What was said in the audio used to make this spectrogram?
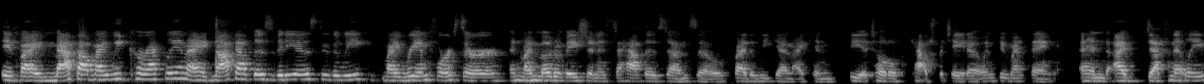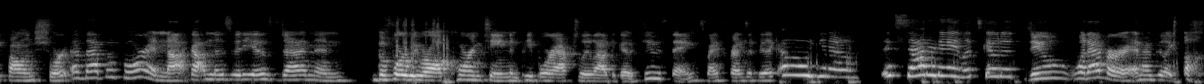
if I map out my week correctly and I knock out those videos through the week, my reinforcer and my motivation is to have those done. So by the weekend, I can be a total couch potato and do my thing. And I've definitely fallen short of that before and not gotten those videos done. And before we were all quarantined and people were actually allowed to go do things, my friends would be like, oh, you know, it's Saturday, let's go to do whatever. And I'd be like, oh,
